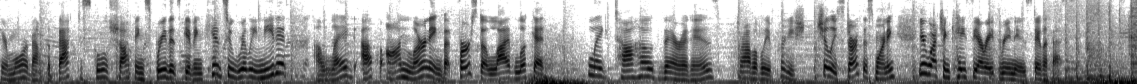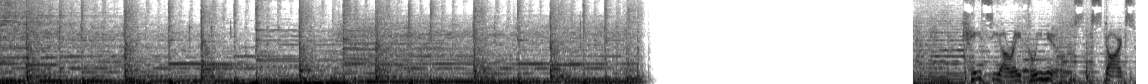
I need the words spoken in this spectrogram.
Hear more about the back to school shopping spree that's giving kids who really need it a leg up on learning. But first, a live look at Lake Tahoe. There it is probably a pretty chilly start this morning. You're watching KCRA 3 News. Stay with us. KCRA 3 News starts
